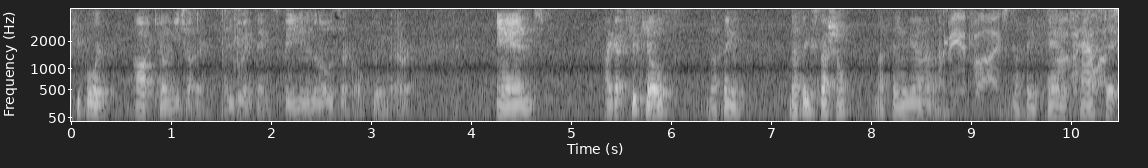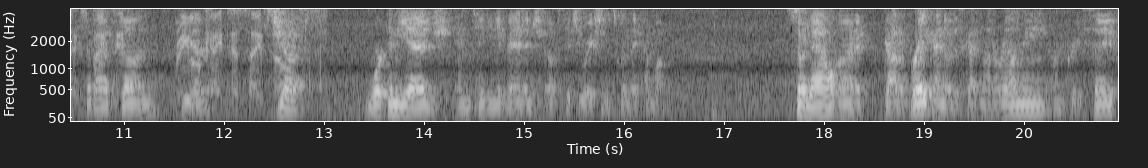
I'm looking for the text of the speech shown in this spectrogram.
people are off killing each other and doing things, being in the middle of the circle, doing whatever. And I got two kills, nothing, nothing special, nothing, uh, nothing fantastic that I've done here. Just working the edge and taking advantage of situations when they come up. So now I've got a break. I know this guy's not around me. I'm pretty safe.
